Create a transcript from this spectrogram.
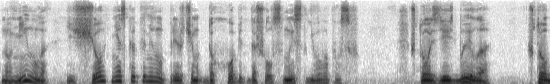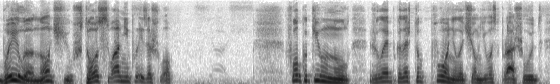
но минуло еще несколько минут, прежде чем до Хоббит дошел смысл его вопросов. «Что здесь было? Что было ночью? Что с вами произошло?» Фолку кивнул, желая показать, что понял, о чем его спрашивают, —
